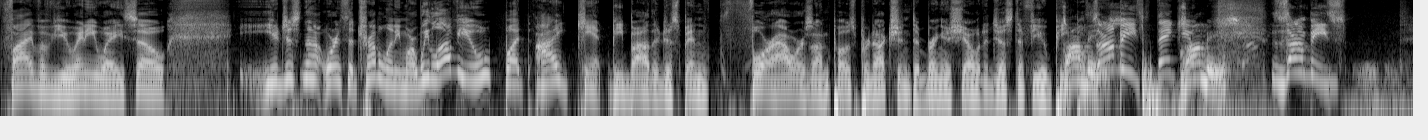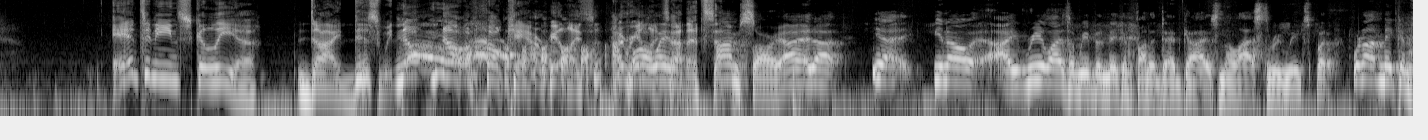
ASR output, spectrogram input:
5 of you anyway, so you're just not worth the trouble anymore. We love you, but I can't be bothered to spend four hours on post production to bring a show to just a few people. Zombies. Zombies! Thank you. Zombies. Zombies. Antonin Scalia died this week. No, no. Okay, I realize. I realize oh, how that sounds. I'm sorry. I, uh, yeah, you know, I realize that we've been making fun of dead guys in the last three weeks, but we're not making,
